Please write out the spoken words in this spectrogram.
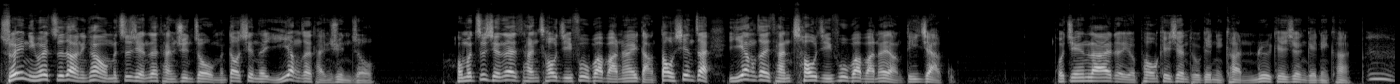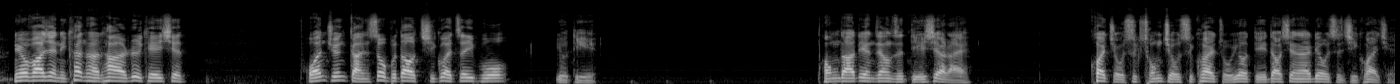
所以你会知道，你看我们之前在谈讯州，我们到现在一样在谈讯州。我们之前在谈超级富爸爸那一档，到现在一样在谈超级富爸爸那档低价股。我今天拉的有 K 线图给你看，日 K 线给你看。嗯，你会发现，你看它它的日 K 线，完全感受不到奇怪这一波有跌。宏达电这样子跌下来。快九十，从九十块左右跌到现在六十几块钱，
